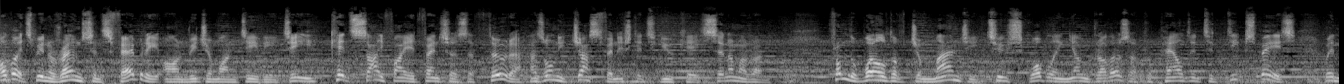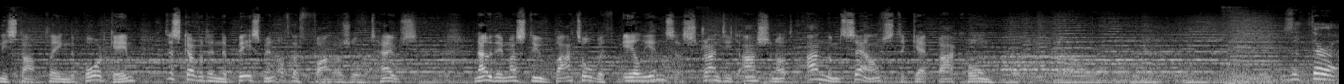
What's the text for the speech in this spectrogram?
Although it's been around since February on Region 1 DVD, Kids Sci Fi Adventures Zathura has only just finished its UK cinema run. From the world of Jumanji, two squabbling young brothers are propelled into deep space when they start playing the board game discovered in the basement of their father's old house. Now they must do battle with aliens, a stranded astronaut, and themselves to get back home. Zathura,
